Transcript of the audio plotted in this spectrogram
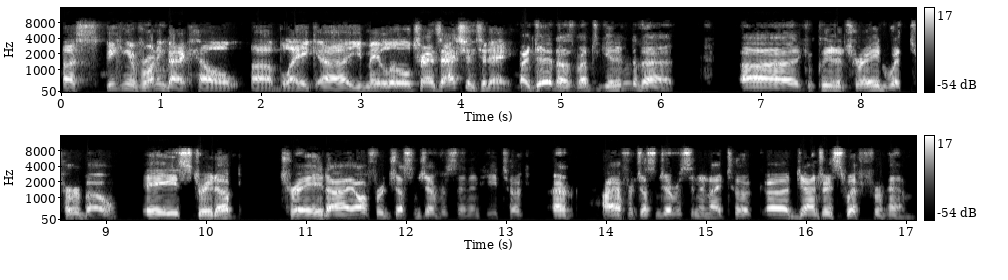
Uh, speaking of running back hell, uh, Blake, uh, you made a little transaction today. I did. I was about to get into that. Uh, completed a trade with Turbo, a straight up trade. I offered Justin Jefferson, and he took. Uh, I offered Justin Jefferson, and I took uh, D'Andre Swift from him.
